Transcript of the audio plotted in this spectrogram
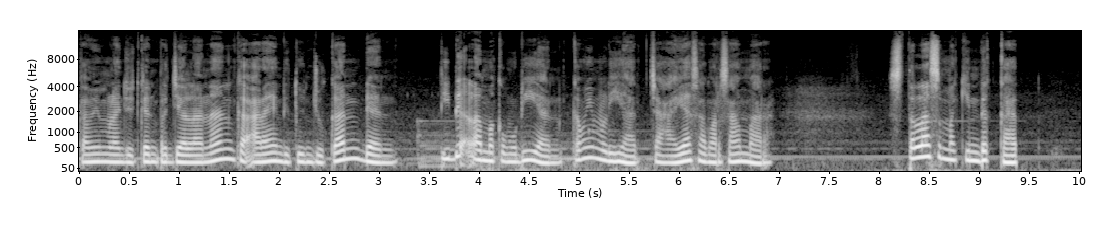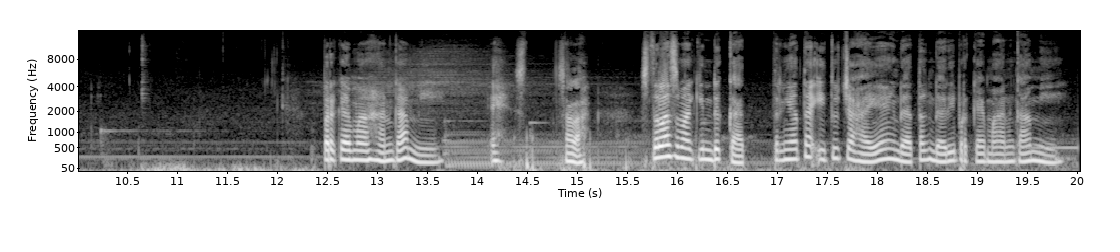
Kami melanjutkan perjalanan ke arah yang ditunjukkan dan tidak lama kemudian kami melihat cahaya samar-samar. Setelah semakin dekat, perkemahan kami, eh salah, setelah semakin dekat, ternyata itu cahaya yang datang dari perkemahan kami.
